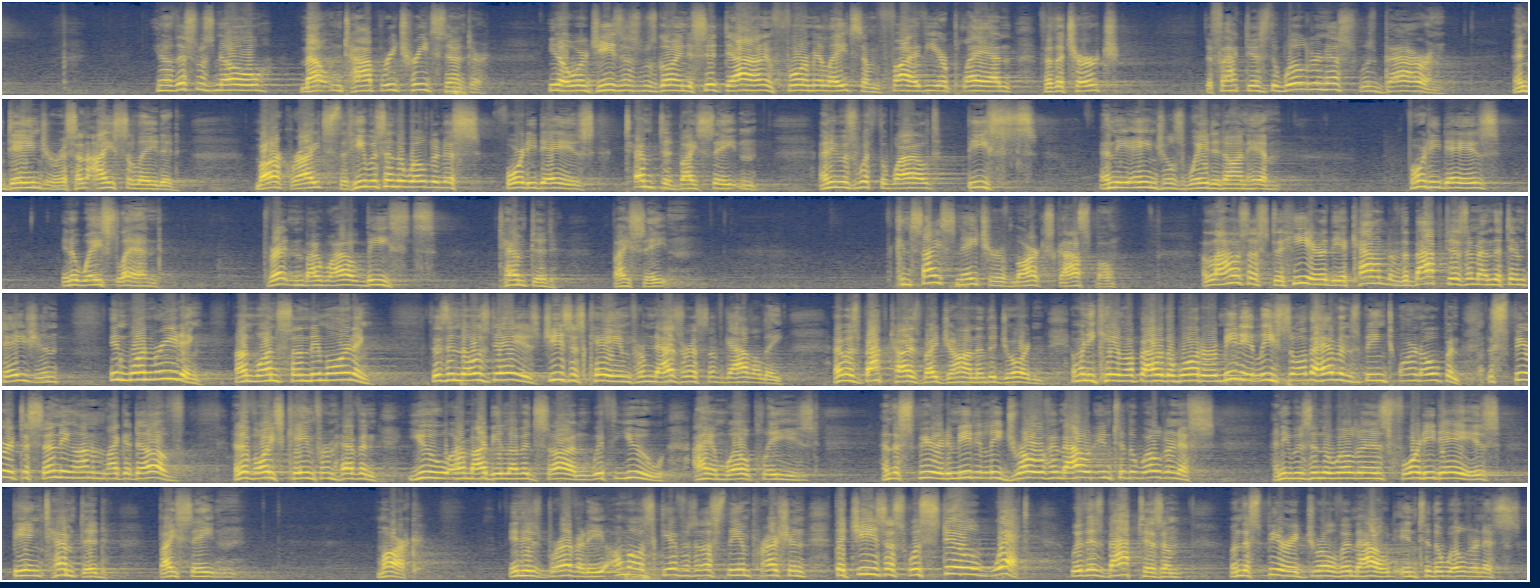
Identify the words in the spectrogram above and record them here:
You know, this was no mountaintop retreat center, you know, where Jesus was going to sit down and formulate some five year plan for the church. The fact is, the wilderness was barren and dangerous and isolated. Mark writes that he was in the wilderness 40 days, tempted by Satan, and he was with the wild beasts, and the angels waited on him. 40 days in a wasteland, threatened by wild beasts, tempted by Satan. The concise nature of Mark's gospel allows us to hear the account of the baptism and the temptation in one reading on one Sunday morning. It says, In those days, Jesus came from Nazareth of Galilee and was baptized by John in the Jordan. And when he came up out of the water, immediately he saw the heavens being torn open, the Spirit descending on him like a dove. And a voice came from heaven You are my beloved Son. With you I am well pleased. And the Spirit immediately drove him out into the wilderness. And he was in the wilderness 40 days, being tempted by Satan. Mark, in his brevity, almost gives us the impression that Jesus was still wet with his baptism when the Spirit drove him out into the wilderness.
